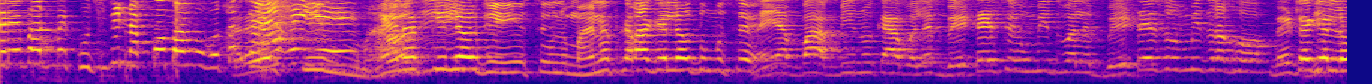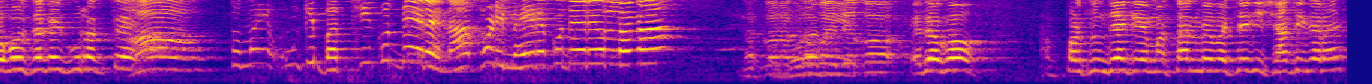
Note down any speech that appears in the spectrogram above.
करे बाद मैं कुछ भी नक्को मांगू वो तो क्या है ये? मेहनत की लो जी मेहनत करा के लो तुम उससे। नहीं अब्बा अब्बी ने क्या बोले? बेटे से उम्मीद बोले बेटे से उम्मीद रखो। बेटे के लोगों से कहीं को रखते। हाँ। तो मैं उनकी बच्ची को दे रहे ना थोड़ी मेरे को दे रहे उन लगा। नको नको भाई देखो। ये देखो परसों देखे मस्तान में बच्चे की शादी कराए।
